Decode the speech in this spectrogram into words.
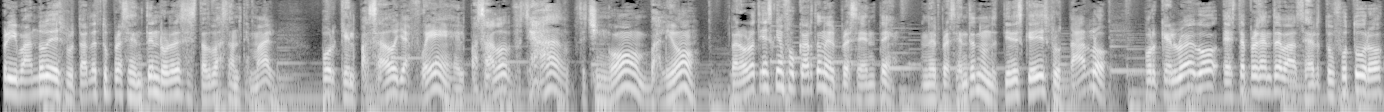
privando de disfrutar de tu presente, en roles estás bastante mal. Porque el pasado ya fue, el pasado pues, ya se chingó, valió. Pero ahora tienes que enfocarte en el presente, en el presente en donde tienes que disfrutarlo. Porque luego este presente va a ser tu futuro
